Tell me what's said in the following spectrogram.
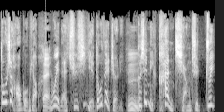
都是好股票，对，未来趋势也都在这里。嗯，可是你看强去追。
